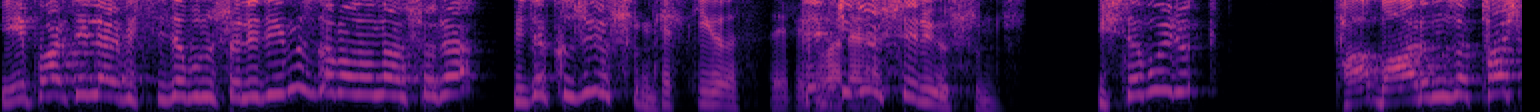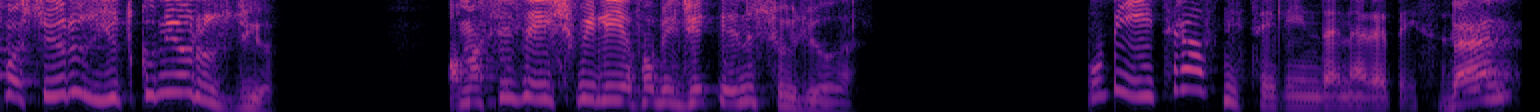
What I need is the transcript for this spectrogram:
İyi Partililer biz size bunu söylediğimiz zaman ondan sonra bize kızıyorsunuz. Tepki gösteriyorlar. Tepki evet. gösteriyorsunuz. İşte buyurun. Ta, bağrımıza taş basıyoruz, yutkunuyoruz diyor. Ama sizle işbirliği yapabileceklerini söylüyorlar. Bu bir itiraf niteliğinde neredeyse. Ben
